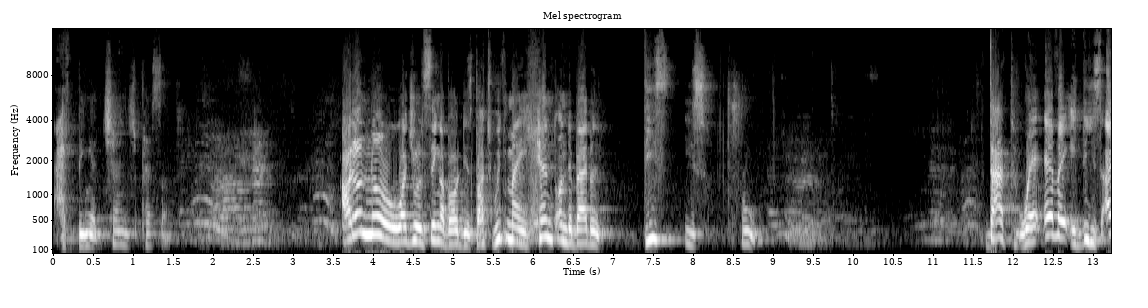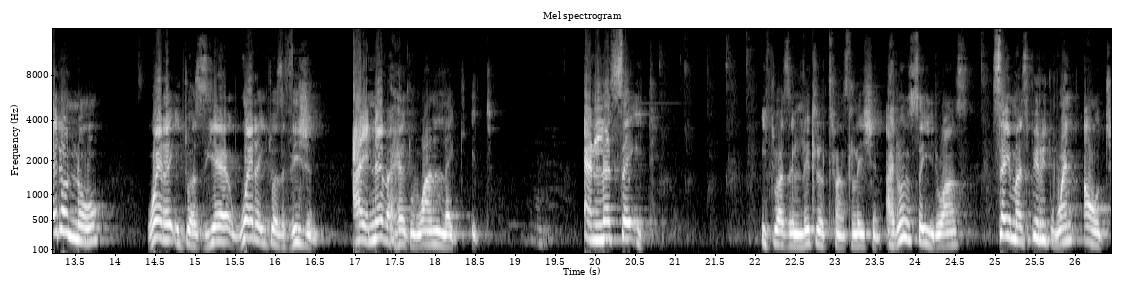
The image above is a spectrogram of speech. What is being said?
I've been a changed person. I don't know what you'll think about this, but with my hand on the Bible, this is true. That wherever it is, I don't know whether it was here, whether it was a vision. I never had one like it. And let's say it. It was a little translation. I don't say it was. Say my spirit went out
